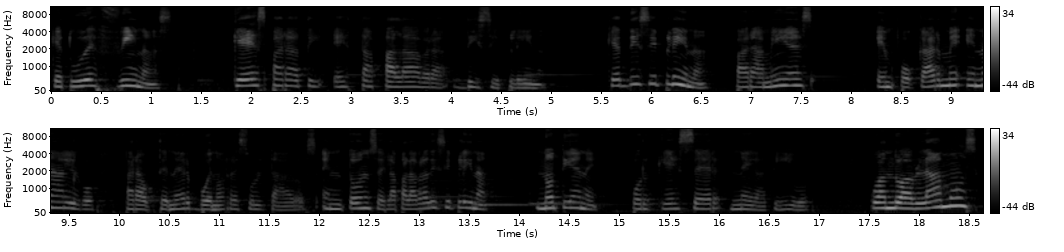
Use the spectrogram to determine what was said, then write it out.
que tú definas qué es para ti esta palabra disciplina. ¿Qué es disciplina? Para mí es enfocarme en algo para obtener buenos resultados. Entonces, la palabra disciplina no tiene por qué ser negativo. Cuando hablamos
